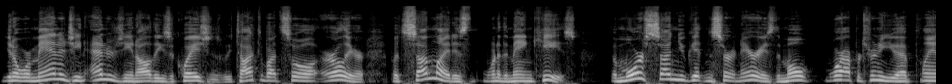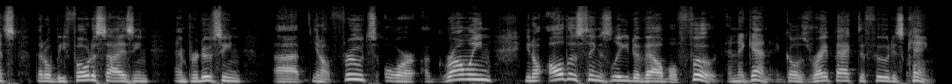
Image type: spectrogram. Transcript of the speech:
you know, we're managing energy in all these equations. We talked about soil earlier, but sunlight is one of the main keys. The more sun you get in certain areas, the more, more opportunity you have plants that will be photosizing and producing, uh, you know, fruits or growing. You know, all those things lead to available food. And again, it goes right back to food is king.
